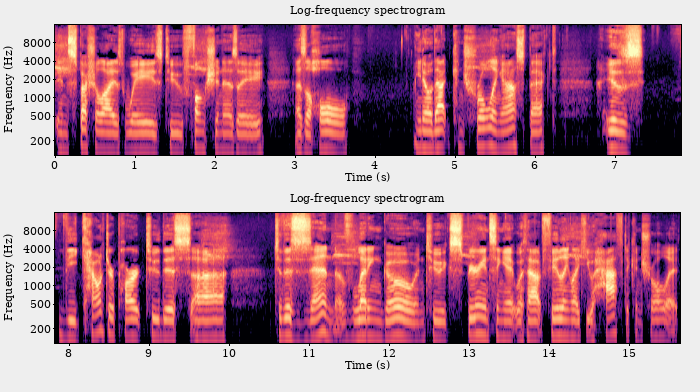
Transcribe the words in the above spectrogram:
in specialized ways to function as a as a whole you know that controlling aspect is the counterpart to this uh, to this zen of letting go and to experiencing it without feeling like you have to control it,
